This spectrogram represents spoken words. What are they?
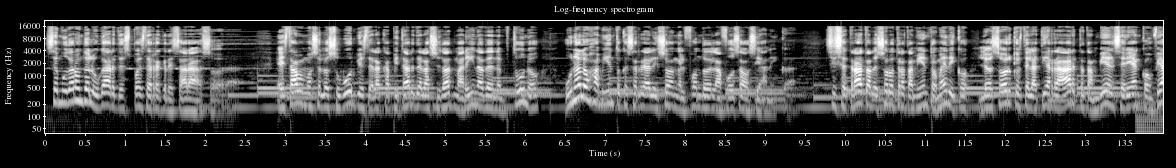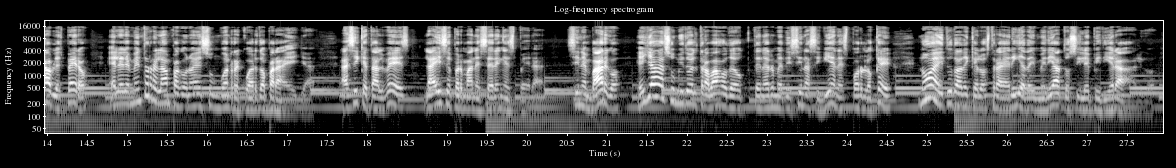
se mudaron de lugar después de regresar a Azora. Estábamos en los suburbios de la capital de la ciudad marina de Neptuno, un alojamiento que se realizó en el fondo de la fosa oceánica. Si se trata de solo tratamiento médico, los orcos de la Tierra Harta también serían confiables, pero el elemento relámpago no es un buen recuerdo para ella, así que tal vez la hice permanecer en espera. Sin embargo, ella ha asumido el trabajo de obtener medicinas y bienes, por lo que no hay duda de que los traería de inmediato si le pidiera algo.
